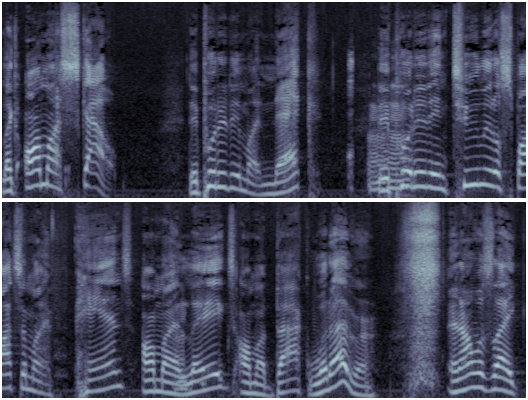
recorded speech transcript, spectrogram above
like on my scalp. They put it in my neck. They Mhm. put it in two little spots on my hands, on my legs, on my back, whatever. And I was like,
